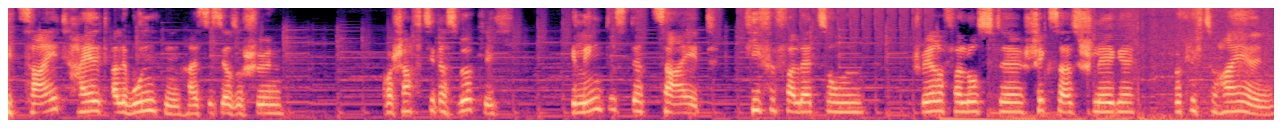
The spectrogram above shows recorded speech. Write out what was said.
Die Zeit heilt alle Wunden, heißt es ja so schön. Aber schafft sie das wirklich? Gelingt es der Zeit, tiefe Verletzungen, schwere Verluste, Schicksalsschläge wirklich zu heilen?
